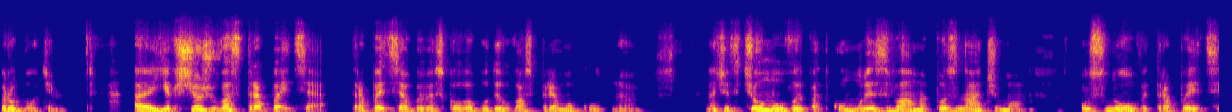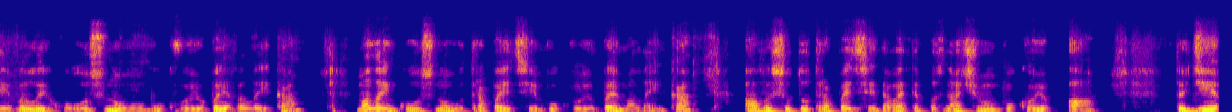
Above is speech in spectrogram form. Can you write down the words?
роботі. Е, Якщо ж у вас трапеція, трапеція обов'язково буде у вас прямокутною. Значить, в цьому випадку ми з вами позначимо основи трапеції велику основу буквою B велика, маленьку основу трапеції буквою B маленька, а висоту трапеції давайте позначимо буквою А. Тоді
